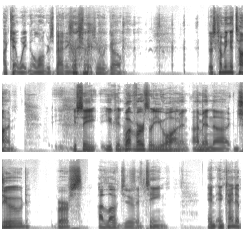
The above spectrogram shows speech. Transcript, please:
I can't wait no longer is bad English, but here we go. There's coming a time. You see, you can. What verse are you on? I'm in. I'm in uh, Jude, verse I love Jude. 15, and and kind of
